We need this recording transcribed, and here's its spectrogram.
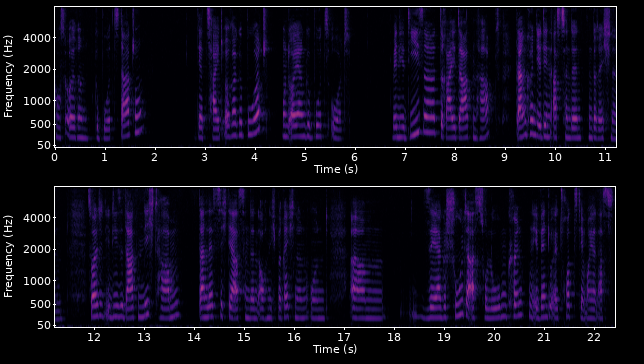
aus eurem Geburtsdatum, der Zeit eurer Geburt und eurem Geburtsort. Wenn ihr diese drei Daten habt, dann könnt ihr den Aszendenten berechnen. Solltet ihr diese Daten nicht haben, dann lässt sich der Aszendent auch nicht berechnen und ähm, sehr geschulte Astrologen könnten eventuell trotzdem euren As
